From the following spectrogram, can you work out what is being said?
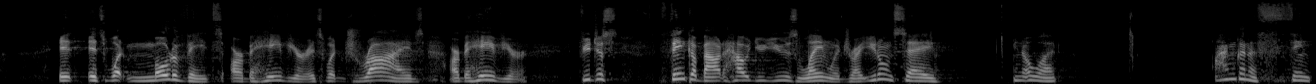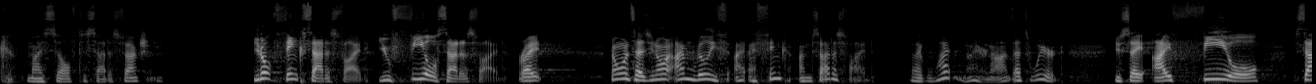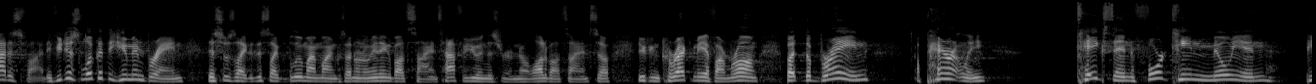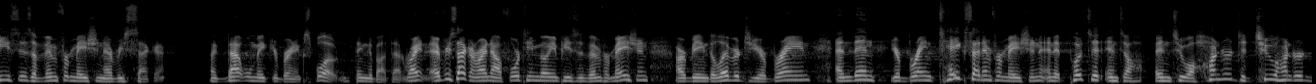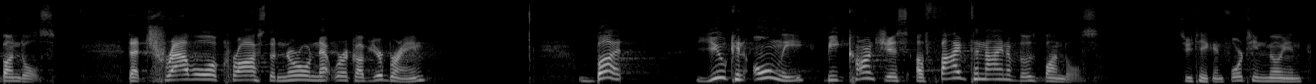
It, it's what motivates our behavior, it's what drives our behavior. If you just think about how you use language, right? You don't say, you know what? I'm going to think myself to satisfaction. You don't think satisfied, you feel satisfied, right? No one says, you know what? I'm really, I, I think I'm satisfied. You're like, what? No, you're not. That's weird. You say, I feel satisfied. If you just look at the human brain, this was like this like blew my mind because I don't know anything about science. Half of you in this room know a lot about science, so you can correct me if I'm wrong. But the brain apparently takes in 14 million pieces of information every second. Like that will make your brain explode. Think about that, right? Every second, right now, 14 million pieces of information are being delivered to your brain, and then your brain takes that information and it puts it into into 100 to 200 bundles that travel across the neural network of your brain. But you can only be conscious of five to nine of those bundles. So you take in 14 million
